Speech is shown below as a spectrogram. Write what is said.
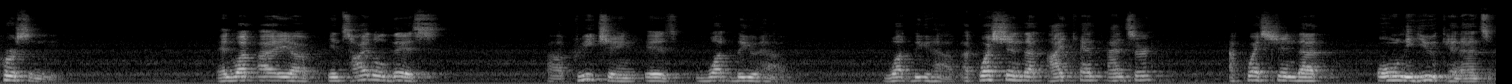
personally. And what I uh, entitled this uh, preaching is What do you have? What do you have? A question that I can't answer, a question that only you can answer.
